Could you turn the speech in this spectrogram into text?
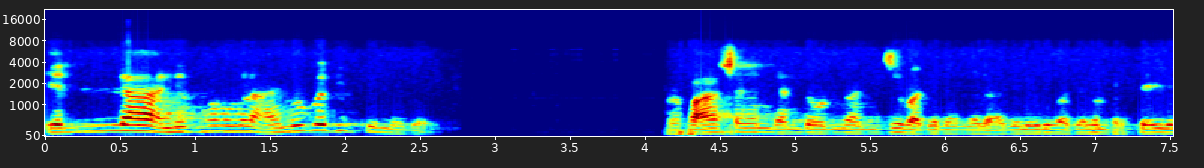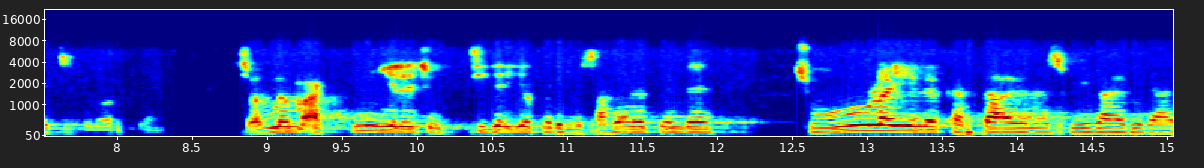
എല്ലാ അനുഭവങ്ങളും അനുവദിക്കുന്നത്. പ്രഭാഷകൻ രണ്ട് ഒന്ന് അഞ്ച് വചനങ്ങൾ അതിലൊരു വചനം പ്രത്യേകിച്ച് നോക്കുക സ്വർണം അഗ്നിയിൽ ശുദ്ധി ചെയ്യപ്പെടുന്നു. സഹനത്തിന്റെ ചൂളയിൽ കർത്താവിന് സ്വീകാര്യരായ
